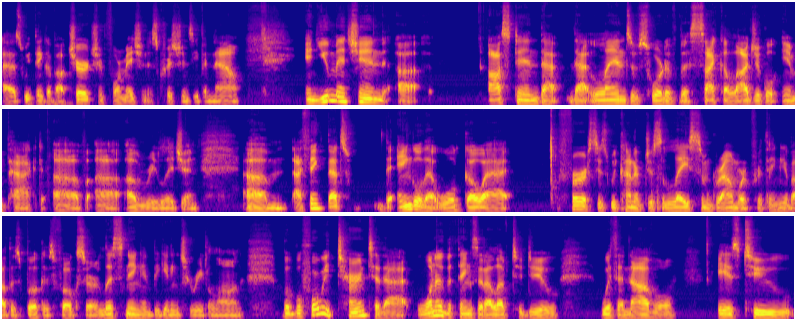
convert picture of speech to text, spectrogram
as we think about church and formation as Christians even now. And you mentioned uh, Austin that that lens of sort of the psychological impact of uh, of religion. Um, I think that's the angle that we'll go at first as we kind of just lay some groundwork for thinking about this book as folks are listening and beginning to read along. But before we turn to that, one of the things that I love to do with a novel is to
